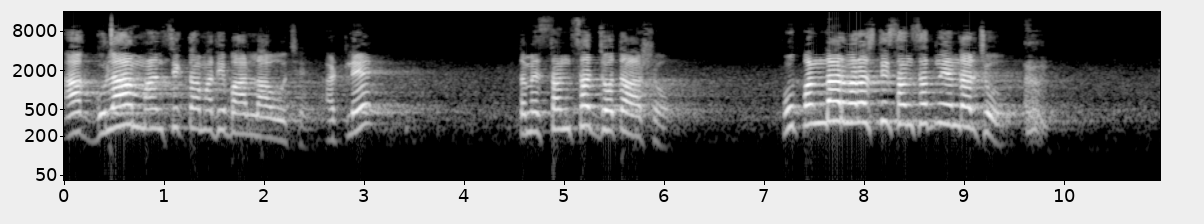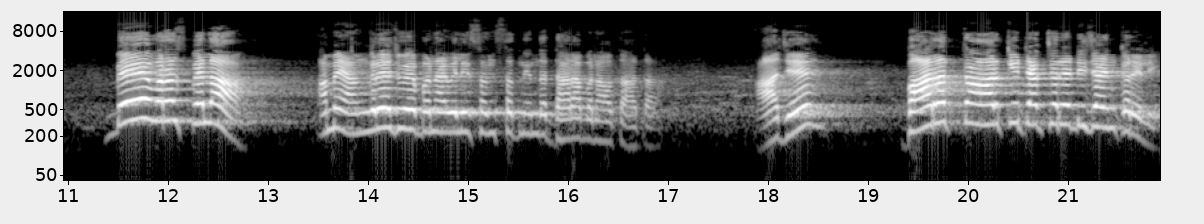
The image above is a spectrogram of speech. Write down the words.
આ ગુલામ માનસિકતામાંથી બહાર લાવવું છે. એટલે તમે સંસદ જોતા હશો. હું પંદર વર્ષથી સંસદની અંદર છું. બે વર્ષ પહેલા અમે અંગ્રેજોએ બનાવેલી સંસદની અંદર ધારા બનાવતા હતા. આજે ભારતના આર્કિટેક્ચરે ડિઝાઇન કરેલી.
